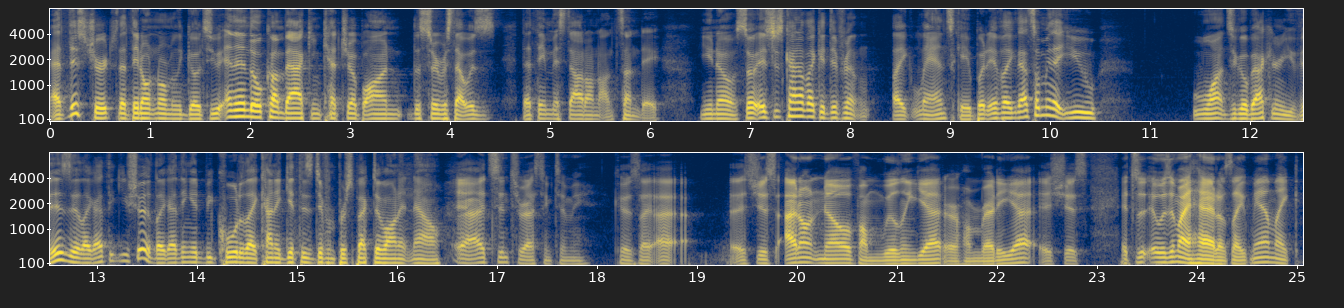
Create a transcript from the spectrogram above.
at this church that they don't normally go to and then they'll come back and catch up on the service that was that they missed out on on Sunday you know? So it's just kind of like a different like landscape but if like that's something that you want to go back and revisit like I think you should like I think it'd be cool to like kind of get this different perspective on it now Yeah, it's interesting to me because I, I, it's just I don't know if I'm willing yet or if I'm ready yet. It's just it's it was in my head. I was like, man, like,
